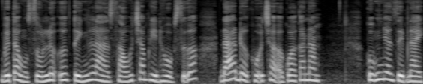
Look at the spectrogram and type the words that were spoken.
với tổng số lượng ước tính là 600.000 hộp sữa đã được hỗ trợ qua các năm. Cũng nhân dịp này,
